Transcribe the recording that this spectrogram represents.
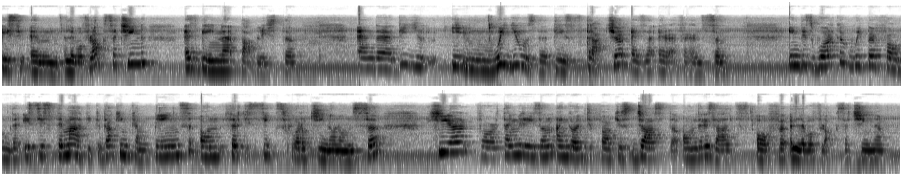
a um, levofloxacin, has been published. And uh, the, um, we used this structure as a reference. In this work, we performed a systematic docking campaigns on 36 fluoroquinolones here, for time reason, I'm going to focus just on the results of levofloxacin.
